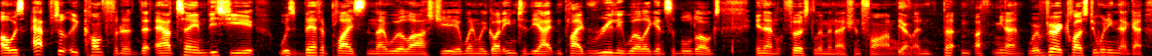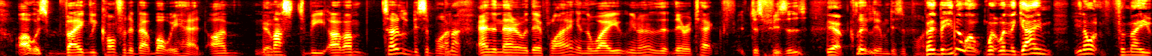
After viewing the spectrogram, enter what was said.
I was absolutely confident that our team this year was better placed than they were last year when we got into the eight and played really well against the Bulldogs in that first elimination final. Yeah. And, but, you know, we're very close to winning that game. I was vaguely confident about what we had. I must be, I'm, I'm totally disappointed. And the manner they're playing and the way, you know, that their attack just fizzes. Yeah. Clearly, I'm disappointed. But, but you know what? When the game, you know what? For me,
